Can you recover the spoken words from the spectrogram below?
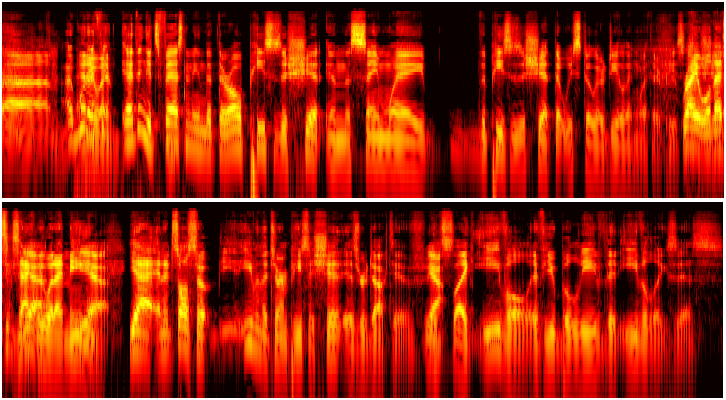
I, what I anyway, I think it's fascinating that they're all pieces of shit in the same way the pieces of shit that we still are dealing with are pieces of shit. right. Well, shit. that's exactly Yeah, what I mean. Yeah. yeah, and it's also even the term piece of shit is reductive. Yeah. it's like evil if you believe that evil exists.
